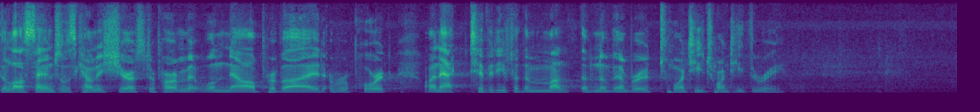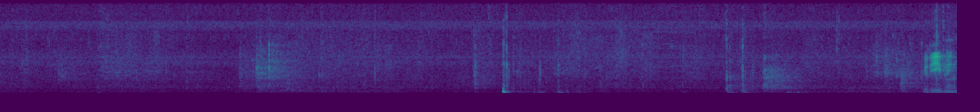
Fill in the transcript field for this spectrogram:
the Los Angeles County Sheriff's Department will now provide a report on activity for the month of November 2023. Good evening.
